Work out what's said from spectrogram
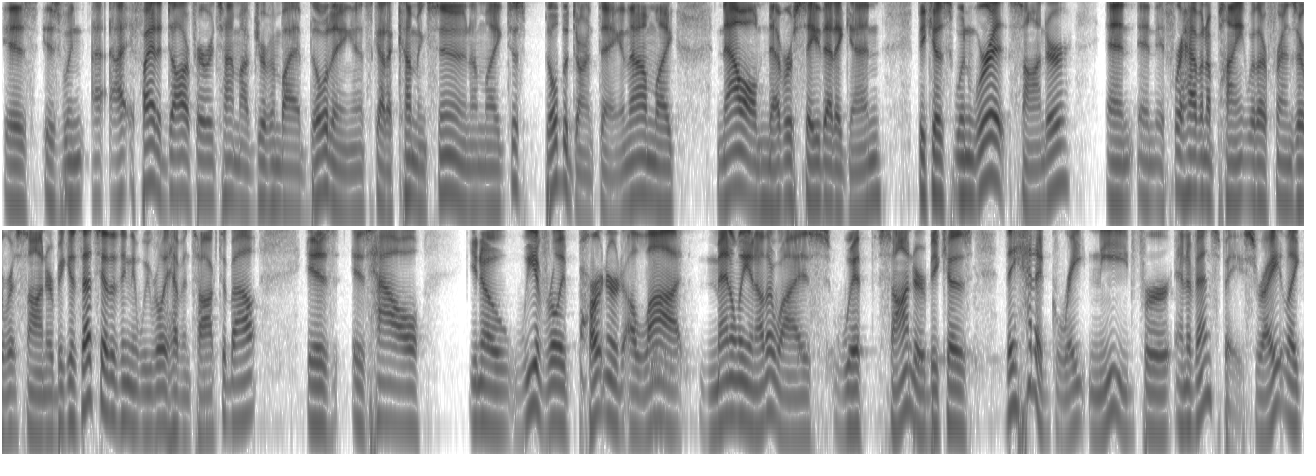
Is is when I, I, if I had a dollar for every time I've driven by a building and it's got a coming soon, I'm like, just build the darn thing. And then I'm like, now I'll never say that again because when we're at Sonder and and if we're having a pint with our friends over at Sonder, because that's the other thing that we really haven't talked about is is how you know, we have really partnered a lot mentally and otherwise with Sonder because they had a great need for an event space, right? Like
